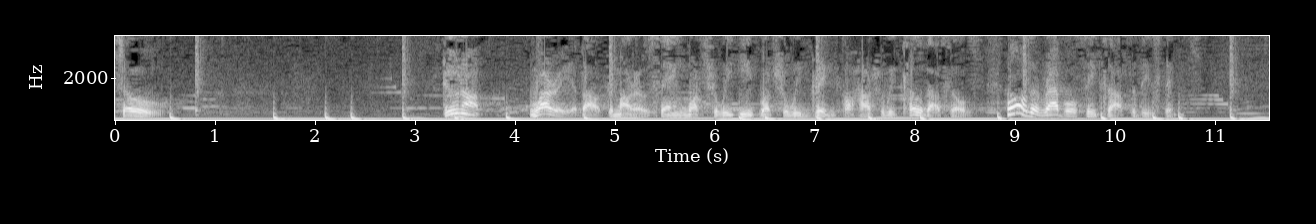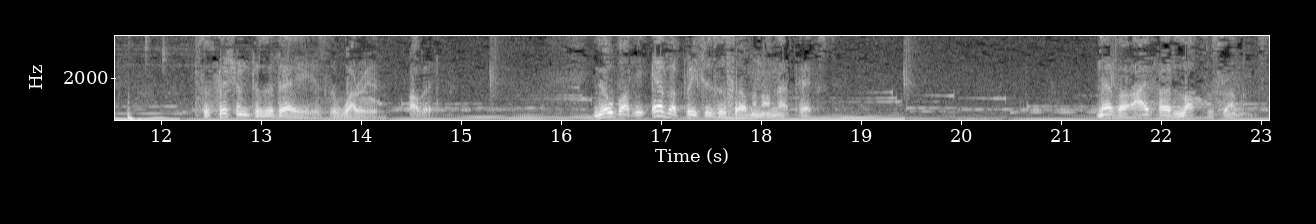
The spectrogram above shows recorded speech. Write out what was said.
So, do not worry about tomorrow, saying, what shall we eat, what shall we drink, or how shall we clothe ourselves? Oh, the rabble seeks after these things. Sufficient to the day is the worry of it. Nobody ever preaches a sermon on that text. Never. I've heard lots of sermons.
